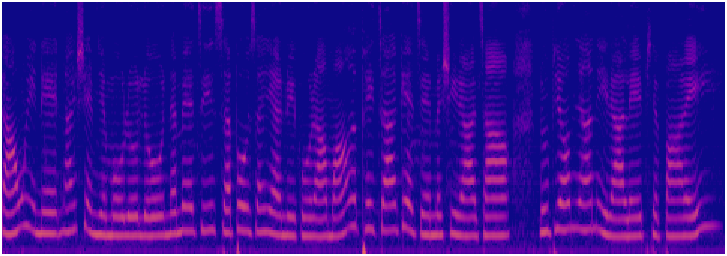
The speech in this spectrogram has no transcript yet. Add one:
ဒေါင်းဝင်နဲ့နှိုင်းရှင်မြမို့လို့လို့နာမည်ကြီးဇက်ပုတ်ဇက်ရံတွေကိုတော့မှဖိတ်ကြားခဲ့ခြင်းမရှိတာကြောင့်လူပြောများနေတာလည်းဖြစ်ပါတယ်။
